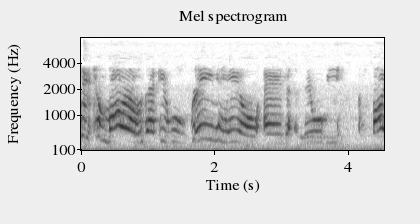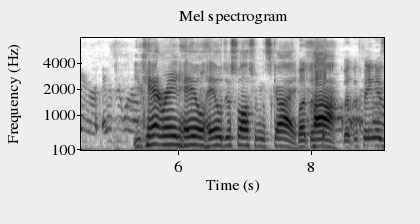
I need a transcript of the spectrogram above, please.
say tomorrow that it will rain hail and there will be fire everywhere. You can't rain hail. Hail just falls from the sky. But the ha. but the thing is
